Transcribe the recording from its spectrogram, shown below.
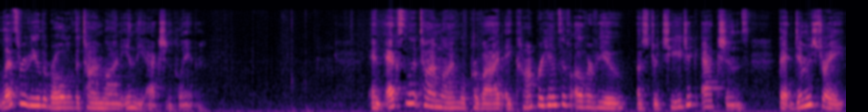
Let's review the role of the timeline in the action plan. An excellent timeline will provide a comprehensive overview of strategic actions that demonstrate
